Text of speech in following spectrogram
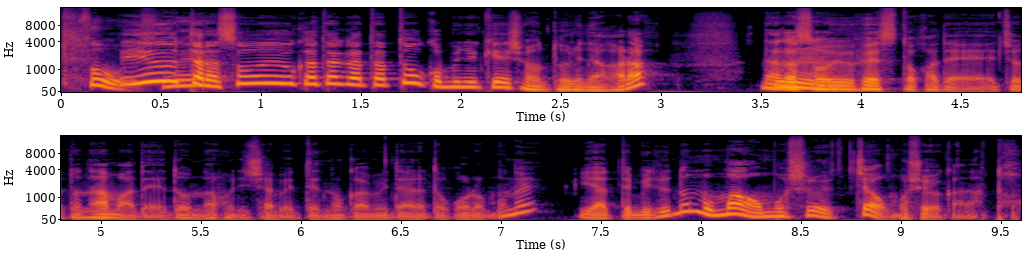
そうね。言うたらそういう方々とコミュニケーションを取りながら、なんかそういうフェスとかで、ちょっと生でどんな風に喋ってるのかみたいなところもね、やってみるのもまあ面白いっちゃ面白いかなと。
